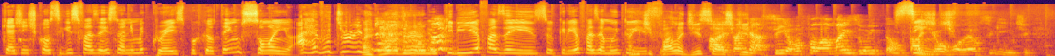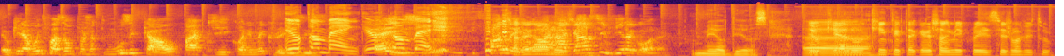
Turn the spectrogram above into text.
que a gente conseguisse fazer isso no Anime Crazy, porque eu tenho um sonho. I have a dream. I have a dream. Eu queria fazer isso, eu queria fazer muito A isso. gente fala disso, Ah, acho que. que é assim, eu vou falar mais um então. Tá? Sim. Porque o rolê é o seguinte: eu queria muito fazer um projeto musical aqui com Anime Crazy. Eu também, eu É isso. também. Falei, Tá legal o RH se vira agora. Meu Deus. Eu Ah, quero que quem tenta ganhar Anime Crazy seja uma VTuber.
